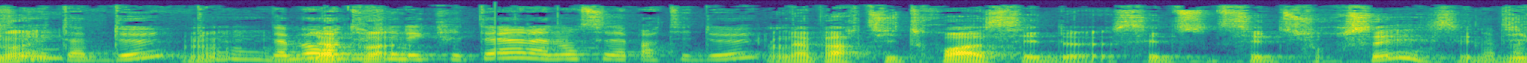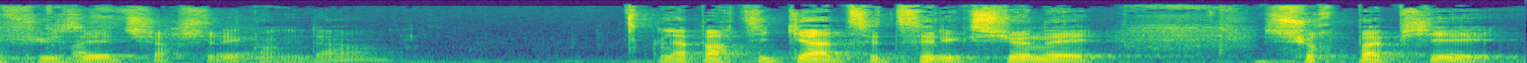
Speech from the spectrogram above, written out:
c'est l'étape 2. D'abord, on définit les critères, l'annonce, c'est la partie 2. La partie 3, c'est de, de, sourcer, c'est de diffuser, de chercher les candidats. La partie 4, c'est de sélectionner sur papier,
